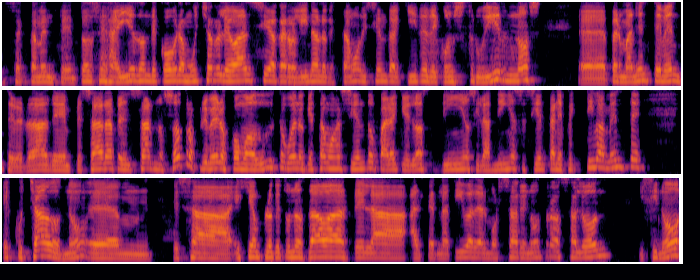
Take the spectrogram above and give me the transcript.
Exactamente. Entonces ahí es donde cobra mucha relevancia, Carolina, lo que estamos diciendo aquí de deconstruirnos eh, permanentemente, ¿verdad? De empezar a pensar nosotros primeros como adultos, bueno, ¿qué estamos haciendo para que los niños y las niñas se sientan efectivamente escuchados, ¿no? Em, ese ejemplo que tú nos dabas de la alternativa de almorzar en otro salón, y si no,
